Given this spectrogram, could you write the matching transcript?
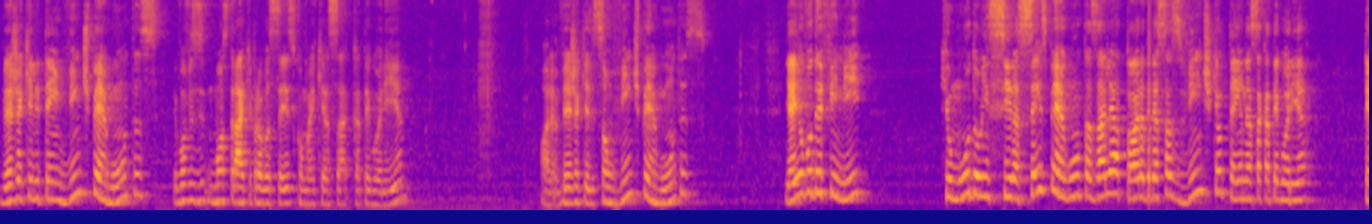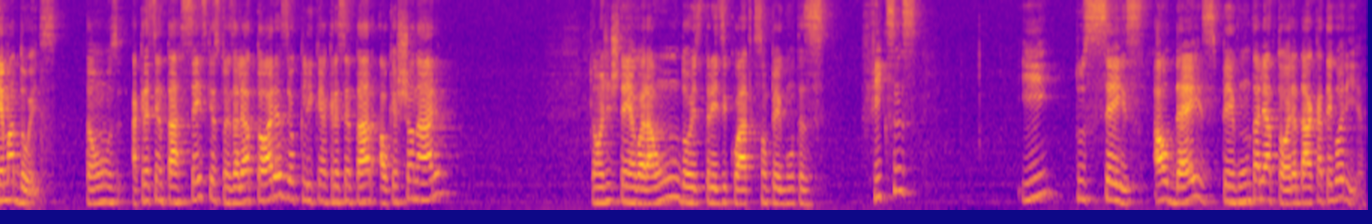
Veja que ele tem 20 perguntas. Eu vou mostrar aqui para vocês como é que é essa categoria. Olha, veja que eles são 20 perguntas. E aí eu vou definir que o Moodle insira seis perguntas aleatórias dessas 20 que eu tenho nessa categoria tema 2. Então, acrescentar seis questões aleatórias, eu clico em acrescentar ao questionário. Então, a gente tem agora 1, 2, 3 e 4, que são perguntas fixas. E dos 6 ao 10, pergunta aleatória da categoria.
